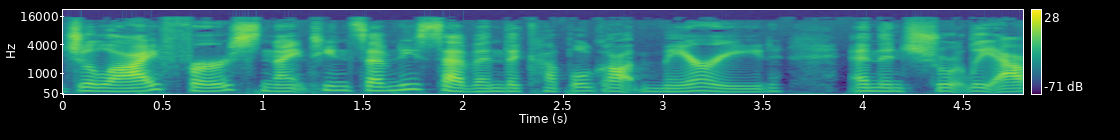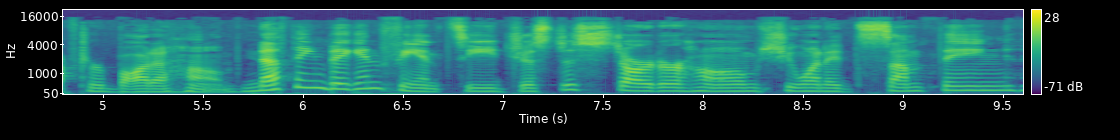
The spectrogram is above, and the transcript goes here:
July 1st, 1977, the couple got married and then shortly after bought a home. Nothing big and fancy, just a starter home. She wanted something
